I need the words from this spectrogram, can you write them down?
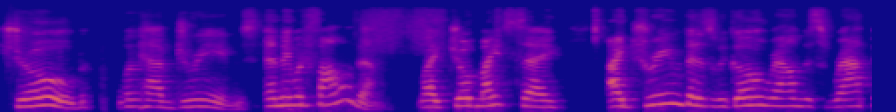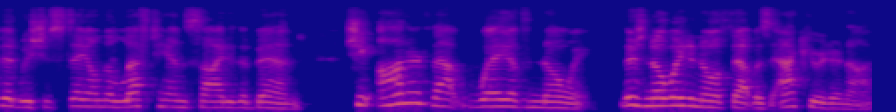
Job would have dreams and they would follow them. Like Job might say, I dreamed that as we go around this rapid, we should stay on the left hand side of the bend. She honored that way of knowing. There's no way to know if that was accurate or not.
